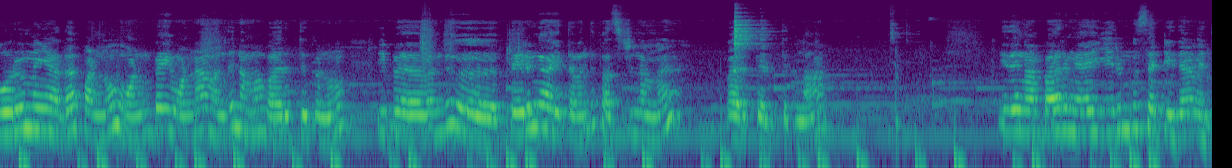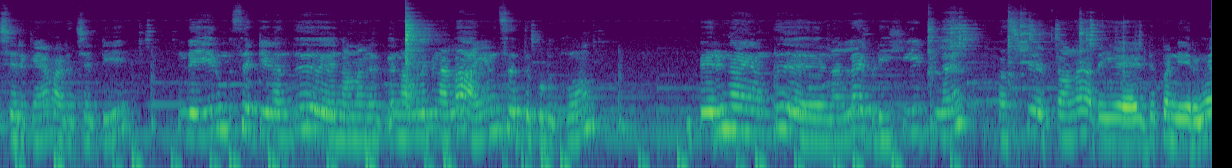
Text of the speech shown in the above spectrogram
பொறுமையாக தான் பண்ணும். ஒன் பை ஒன்னாக வந்து நம்ம வறுத்துக்கணும். இப்போ வந்து பெருங்காயத்தை வந்து ஃபஸ்ட்டு நம்ம வறுத்து எடுத்துக்கலாம். இது நான் பாருங்கள் இரும்பு சட்டி தான் வச்சுருக்கேன் வடைச்சட்டி. இந்த இரும்பு சட்டி வந்து நம்மளுக்கு நம்மளுக்கு நல்லா அயன் சத்து கொடுக்கும். பெருங்காயம் வந்து நல்லா இப்படி ஹீட்டில் ஃபஸ்ட்டு எடுத்தோன்னே அதை இது பண்ணிடுங்க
